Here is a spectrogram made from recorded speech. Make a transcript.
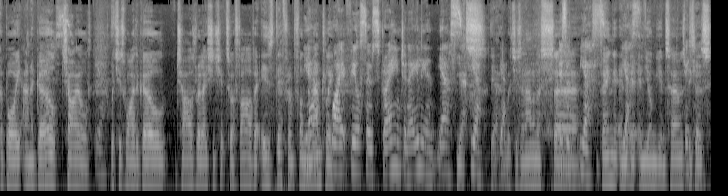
a boy and a girl Yes. child, Yes. which is why the girl child's relationship to a father is different fundamentally. Yeah, why it feels so strange and alien. Yes. Yes, Yeah. yeah, yeah. which is an animus Is uh, yes. thing in, Yes. in Jungian terms It because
